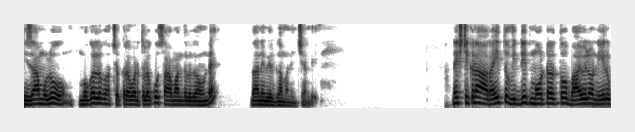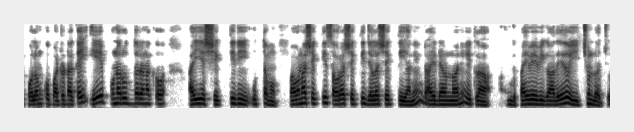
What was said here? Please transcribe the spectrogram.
నిజాములు మొఘల్ చక్రవర్తులకు సామంతులుగా ఉండే దాన్ని మీరు గమనించండి. నెక్స్ట్ ఇక్కడ రైతు విద్యుత్ మోటార్తో బావిలో నీరు పొలంకు పట్టుటకై ఏ పునరుద్ధరణకు అయ్యే శక్తిని ఉత్తమం? పవన శక్తి సౌరశక్తి జలశక్తి అని ఐ డోంట్ అని ఇట్లా పైవేవి కాదు ఏదో ఇచ్చి ఉండొచ్చు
